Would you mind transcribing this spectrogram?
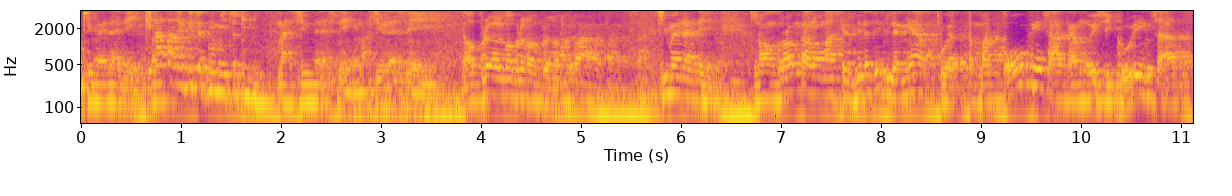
Gimana nih? Kita saling pijat memijet dulu. Mas Yunas nih, Mas Yunas nih. Ngobrol, ngobrol, ngobrol, ngobrol. apa apa, apa. Gimana nih? Nongkrong kalau Mas Gabi tadi bilangnya buat tempat oke saat kamu easy going, saat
